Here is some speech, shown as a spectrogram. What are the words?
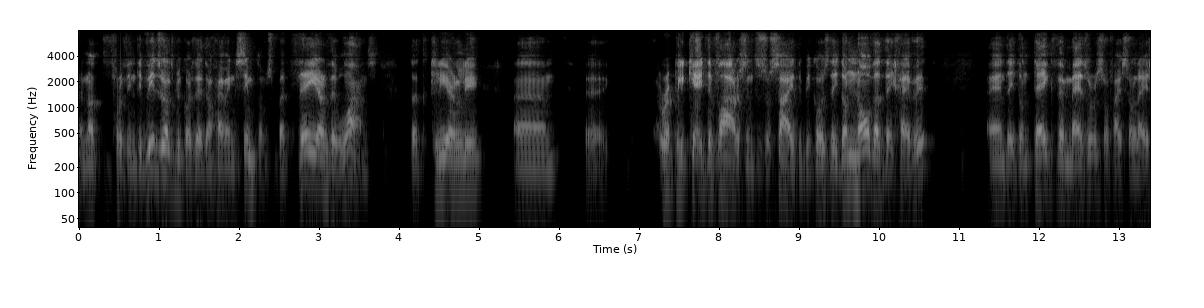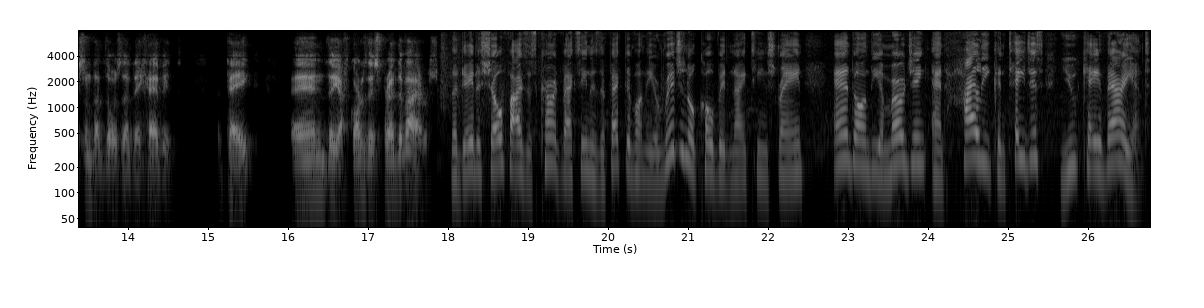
not for the individuals because they don't have any symptoms, but they are the ones that clearly um, uh, replicate the virus into society because they don't know that they have it and they don't take the measures of isolation that those that they have it take and they of course they spread the virus. The data show Pfizer's current vaccine is effective on the original COVID-19 strain and on the emerging and highly contagious UK variant.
